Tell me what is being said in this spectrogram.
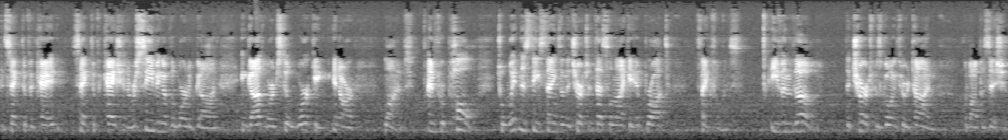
and sanctification, the receiving of the Word of God, and God's Word still working in our lives. And for Paul, to witness these things in the church at Thessalonica, it brought thankfulness, even though the church was going through a time of opposition.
